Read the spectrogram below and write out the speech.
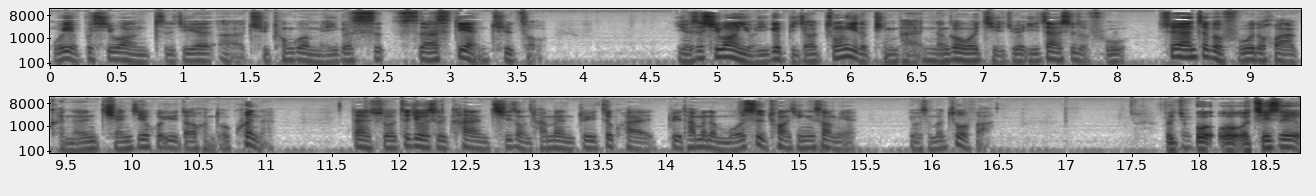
我也不希望直接呃去通过每一个四四 S 店去走，也是希望有一个比较中立的平台能够我解决一站式的服务。虽然这个服务的话，可能前期会遇到很多困难，但是说这就是看齐总他们对这块对他们的模式创新上面有什么做法。我我我我其实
